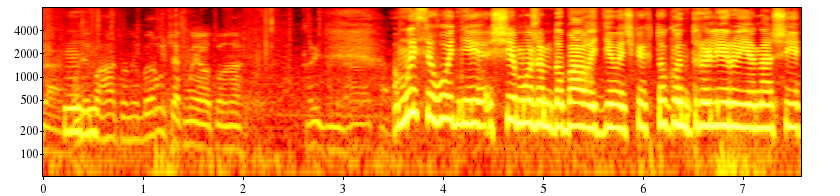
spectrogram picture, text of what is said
да. Вони багато не беруть, як ми ото на Ми сьогодні ще можемо додати, дівчатки, хто контролює наші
